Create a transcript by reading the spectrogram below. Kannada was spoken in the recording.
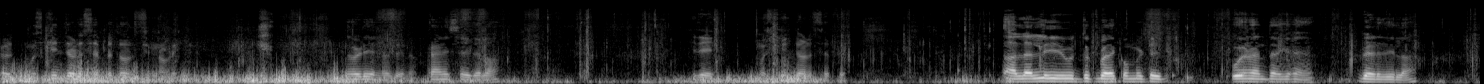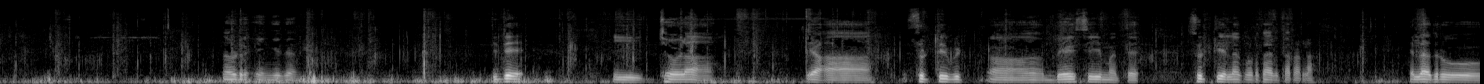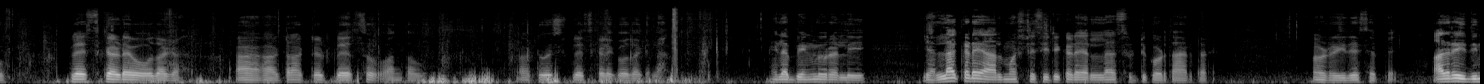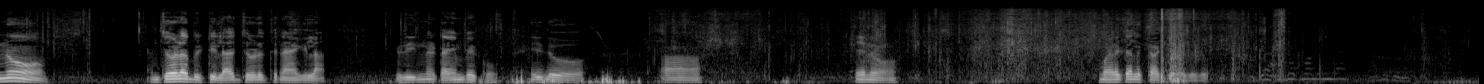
ಇವತ್ತು ಮುಸ್ಕಿನ್ ಜೋಳ ಸೆಪೆ ತೋರಿಸ್ತೀನಿ ನೋಡಿ. ನೋಡಿ ಅನ್ನೋದೇನು, ಕಾಣಿಸ್ತಾ ಇದೆಯಲ್ಲ ಇದೆ ಮುಸ್ಕಿನ್ ಜೋಡ ಸೆಪೆ. ಅಲ್ಲಲ್ಲಿ ಉದ್ದಕ್ಕೆ ಬೆಳ್ಕೊಂಬಿಟ್ಟಿದ್ದು. ಹೂವಿನಂತಾಗೆ ಬೆಳೆದಿಲ್ಲ. ನೋಡ್ರಿ ಹೆಂಗಿದೆ ಅಂತ. ಇದೆ ಈ ಜೋಳ, ಯಾ, ಸುಟ್ಟಿ ಬಿಟ್ಟು ಬೇಯಿಸಿ ಮತ್ತು ಸುಟ್ಟಿ ಎಲ್ಲ ಕೊಡ್ತಾ ಇರ್ತಾರಲ್ಲ. ಎಲ್ಲಾದರೂ ಪ್ಲೇಸ್ ಕಡೆ ಹೋದಾಗ ಅಟ್ರಾಕ್ಟೆಡ್ ಪ್ಲೇಸು ಅಂಥವು ಟೂರಿಸ್ಟ್ ಪ್ಲೇಸ್ ಕಡೆಗೆ ಹೋದಾಗೆಲ್ಲ. ಇಲ್ಲ ಬೆಂಗಳೂರಲ್ಲಿ ಎಲ್ಲ ಕಡೆ ಆಲ್ಮೋಸ್ಟ್ ಸಿಟಿ ಕಡೆ ಎಲ್ಲ ಸುಟ್ಟಿ ಕೊಡ್ತಾ ಇರ್ತಾರೆ. ನೋಡ್ರಿ ಇದೇ ಸೆಪ್ಪೆ ಆದರೆ ಇದಿನ್ನೂ ಜೋಳ ಬಿಟ್ಟಿಲ್ಲ ಜೋಳದ ತಿನ್ನ ಆಗಿಲ್ಲ. ಇದು ಇನ್ನೂ ಟೈಮ್ ಬೇಕು. ಇದು ಏನು, ಮಳೆಗಾಲಕ್ಕೆ ಹಾಕಿರೋದು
